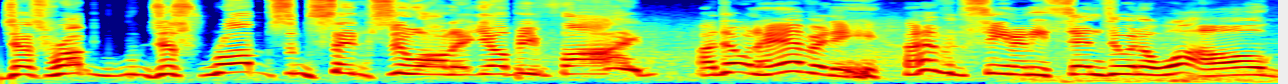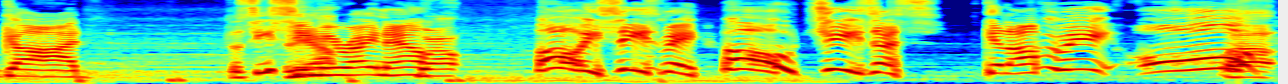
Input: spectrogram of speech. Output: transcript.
just rub, just rub some senzu on it. You'll be fine. I don't have any. I haven't seen any Senzu in a while. Oh God! Does he see Yeah, me right now? well- oh, he sees me! Oh Jesus! Get off of me! Oh! Well,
